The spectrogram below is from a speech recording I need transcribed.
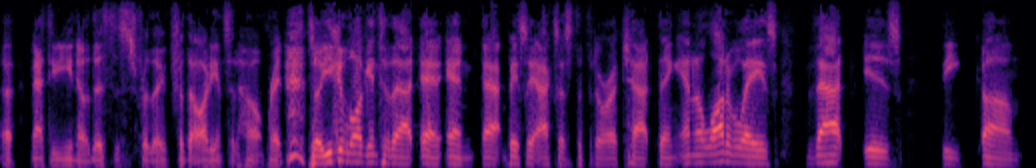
uh, Matthew, you know this. This is for the for the audience at home, right? So you can log into that and and uh, basically access the Fedora chat thing. And in a lot of ways, that is the um,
